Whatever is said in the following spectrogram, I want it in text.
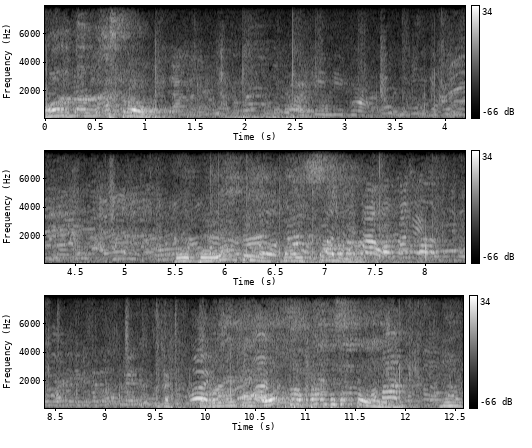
Hornal Lastro. Good for one by Sama. Trying ay also. Nung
